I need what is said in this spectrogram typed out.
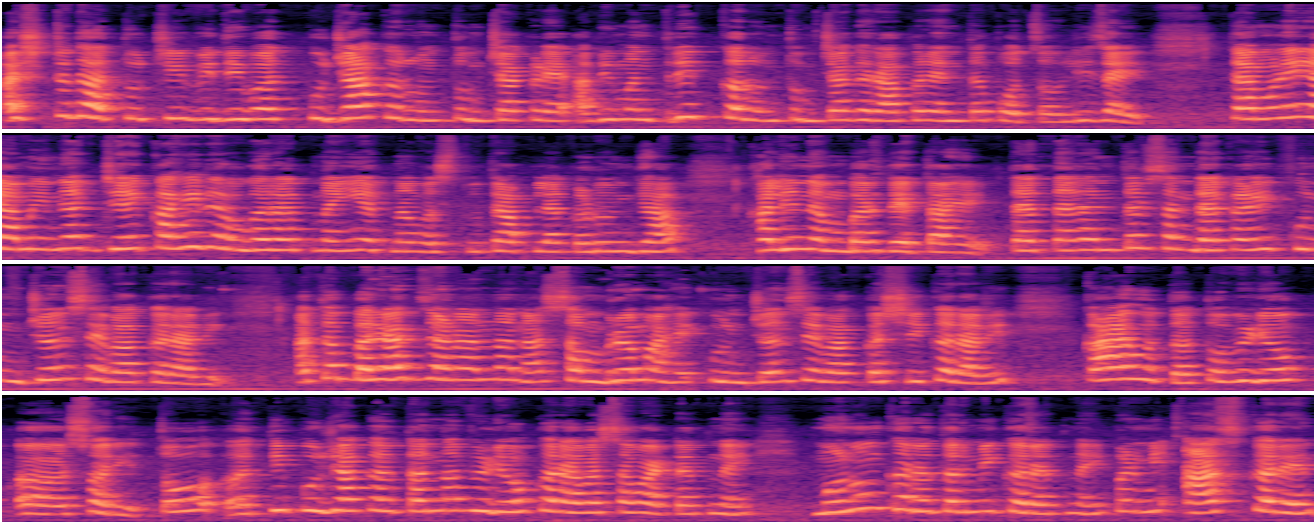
अष्टधातूची विधिवत पूजा करून तुमच्याकडे अभिमंत्रित करून तुमच्या घरापर्यंत पोहोचवली जाईल. त्यामुळे या महिन्यात जे काही देवघरात नाही आहेत ना वस्तू त्या आपल्याकडून घ्या. खाली नंबर देत आहे. त्यानंतर संध्याकाळी कुंचन सेवा करावी. आता बऱ्याच जणांना ना संभ्रम आहे कुंचन सेवा कशी करावी? काय होतं तो व्हिडिओ सॉरी तो ती पूजा करताना व्हिडिओ करावासा वाटत नाही. म्हणून खरं तर मी करत नाही पण मी आज करेन.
